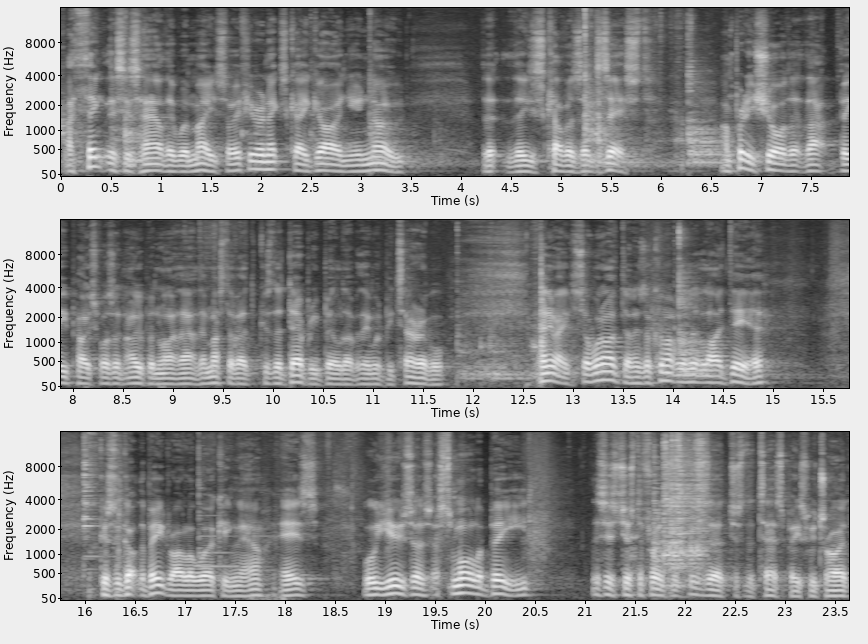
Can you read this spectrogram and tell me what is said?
I think this is how they were made. So if you're an XK guy and you know that these covers exist. I'm pretty sure that that B post wasn't open like that. They must have had, because the debris build up they would be terrible. Anyway, so what I've done is I've come up with a little idea, because we've got the bead roller working now, is we'll use a, a smaller bead. This is just a, for instance, this is a, just a test piece we tried.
